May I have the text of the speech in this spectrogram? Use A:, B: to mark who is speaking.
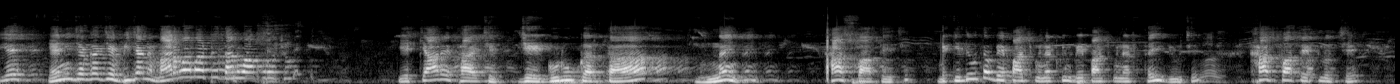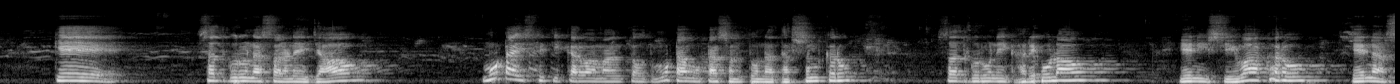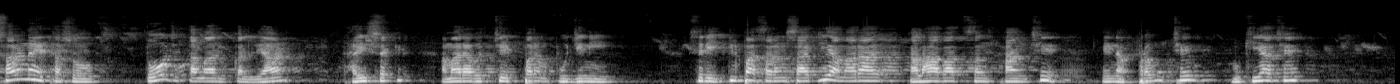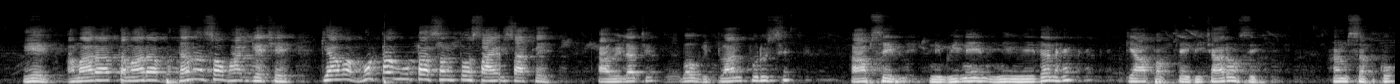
A: એ એની જગ્યા જે બીજાને મારવા માટે ધન વાપરો છો એ ક્યારે થાય છે જે ગુરુ કરતા નહીં ખાસ વાત એ છે મેં કીધું તો બે પાંચ મિનિટ બે પાંચ મિનિટ થઈ ગયું છે ખાસ વાત એટલું જ છે કે સદગુરુના શરણે જાઓ મોટા સ્થિતિ કરવા માંગતો હો તો મોટા મોટા સંતોના દર્શન કરો સદગુરુને ઘરે બોલાવો એની સેવા કરો એના શરણે થશો तोज तमारो कल्याण થઈ શકે અમારું બચ્ચે પરમ પૂજની શ્રી કૃપા સરણ સાહેબજી અમાર કાલાવાડ સંસ્થાન છે એના પ્રમુખ છે મુખ્યયા છે એ અમારું તમારું બધાનું સૌ ભાગ્ય છે કેવા મોટો મોટો સંતો સાહિબ સાથે આવેલા છે બહુ વિદ્વાન પુરુષ છે આપસે નિવે નિવેદન છે કે આપ અપને વિચારો સે હમ સબકો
